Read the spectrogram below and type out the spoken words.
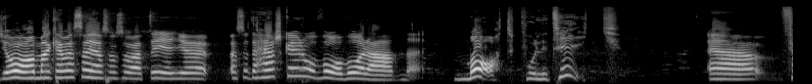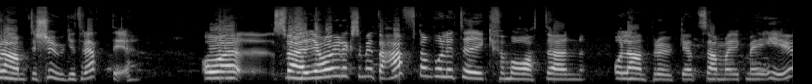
Ja, man kan väl säga som så att det är ju... Alltså det här ska ju då vara våran matpolitik. Eh, fram till 2030. Och eh, Sverige har ju liksom inte haft någon politik för maten och lantbruket sedan man gick med i EU.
